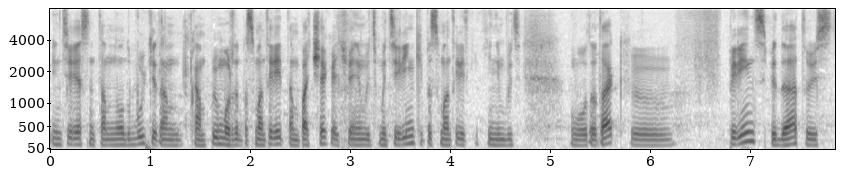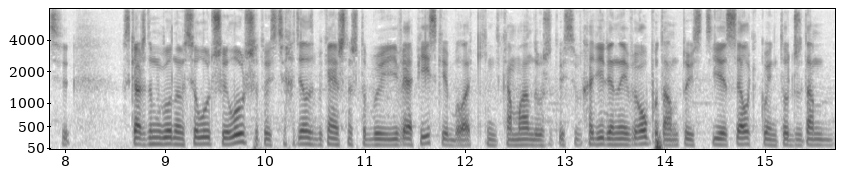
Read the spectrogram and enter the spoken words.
интересные там ноутбуки, там компы можно посмотреть, там почекать что-нибудь, материнки посмотреть какие-нибудь, вот, а так, э, в принципе, да, то есть с каждым годом все лучше и лучше. То есть хотелось бы, конечно, чтобы европейские была какие-нибудь команды уже. То есть выходили на Европу, там, то есть ESL какой-нибудь, тот же там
